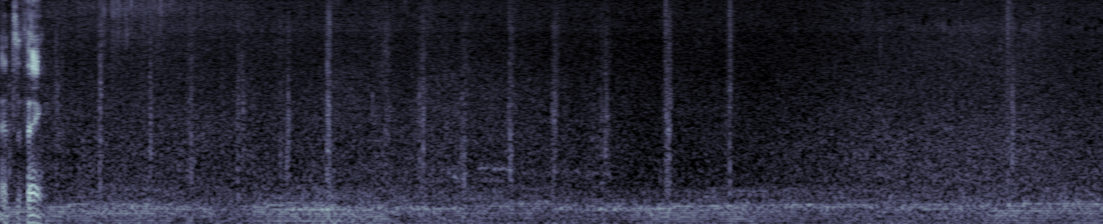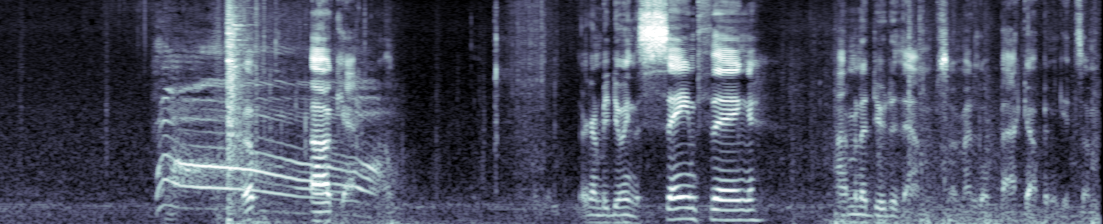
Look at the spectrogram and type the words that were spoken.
that's the thing. Oh, okay. Well, they're going to be doing the same thing I'm going to do to them, so I might as well back up and get some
